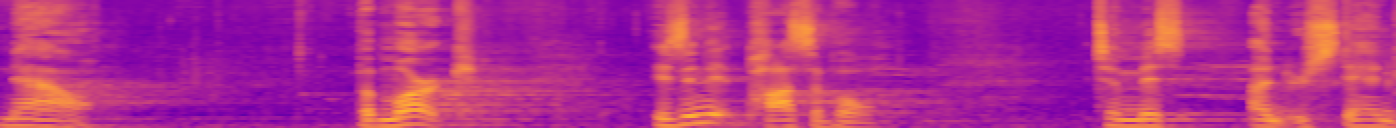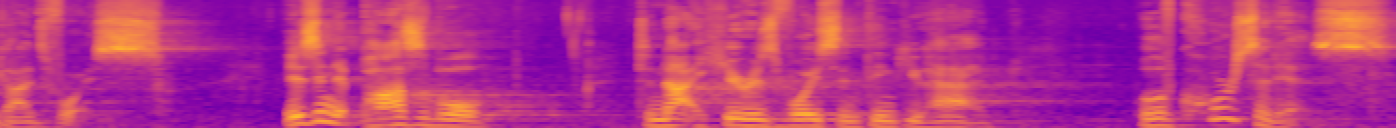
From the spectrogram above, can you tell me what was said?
now. But, Mark, isn't it possible to misunderstand God's voice? Isn't it possible to not hear his voice and think you had? Well, of course it is.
